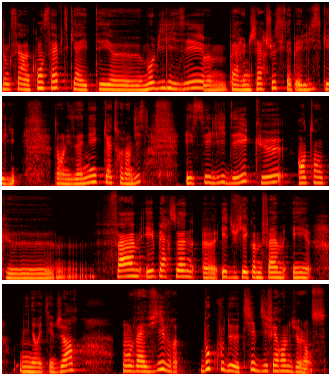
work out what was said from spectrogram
Donc c'est un concept qui a été euh, mobilisé euh, par une chercheuse qui s'appelle Liz Kelly dans les années 90 et c'est l'idée que en tant que femme et personne euh, éduquée comme femme et minorité de genre, on va vivre beaucoup de types différents de violences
